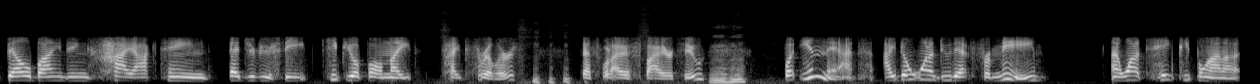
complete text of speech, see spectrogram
spellbinding, high octane, edge of your seat, keep you up all night type thrillers. That's what I aspire to. Mm-hmm. But in that, I don't want to do that for me. I want to take people on an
